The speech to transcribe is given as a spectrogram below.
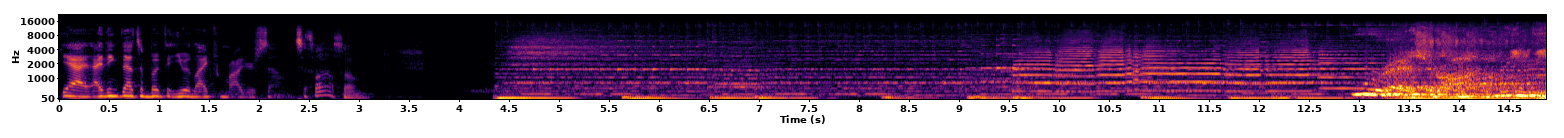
yeah, I think that's a book that you would like from Roger Stone. So That's awesome. So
